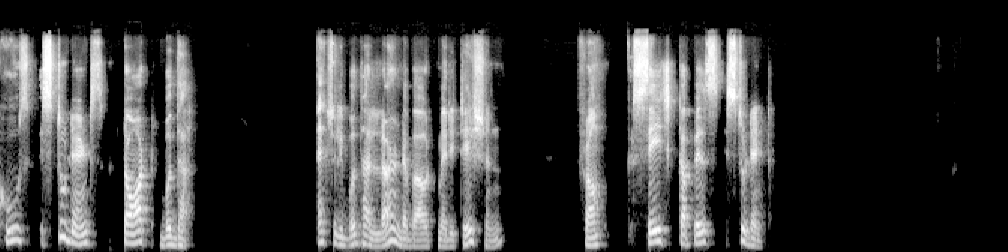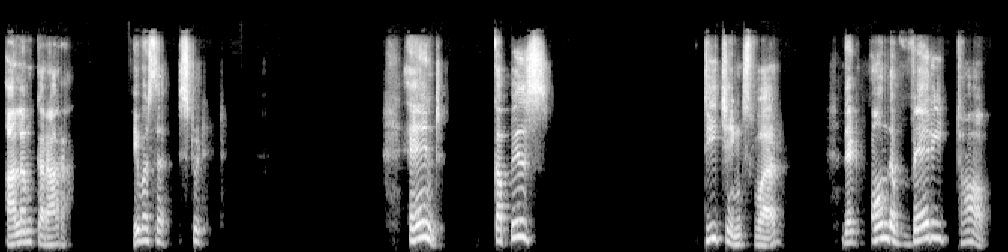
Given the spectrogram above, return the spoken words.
whose students taught Buddha. Actually, Buddha learned about meditation from sage Kapil's student, Alam Karara. He was a student. And Kapil's teachings were that on the very top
